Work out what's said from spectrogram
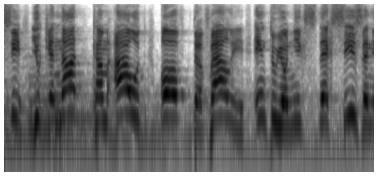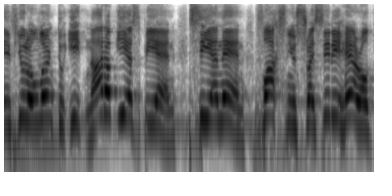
see you cannot come out of the valley into your next, next season if you don't learn to eat not of ESPN, CNN, Fox News, Tri-City Herald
